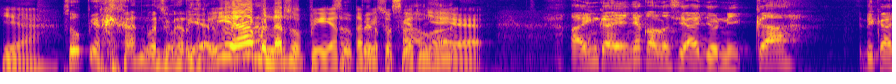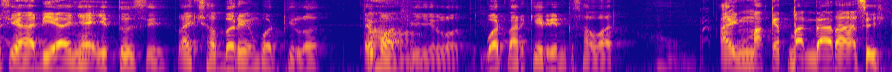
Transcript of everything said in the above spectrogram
Iya. Supir kan bener. Iya benar supir, Supir tapi supirnya ya Aing kayaknya kalau si Ajo nikah dikasih hadiahnya itu sih, like sabar yang buat pilot. Eh buat pilot, buat parkirin pesawat. Aing market bandara sih.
